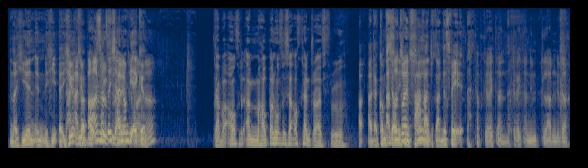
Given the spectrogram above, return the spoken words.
na, hier in, in hier, äh, hier ja, bei uns tatsächlich halt einer um die Ecke. Immer, ne? Aber auch am Hauptbahnhof ist ja auch kein Drive-Thru. Ah, da kommst du ja auch nicht mit dem Fahrrad ran. Das ich habe direkt an, direkt an den Laden gedacht.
